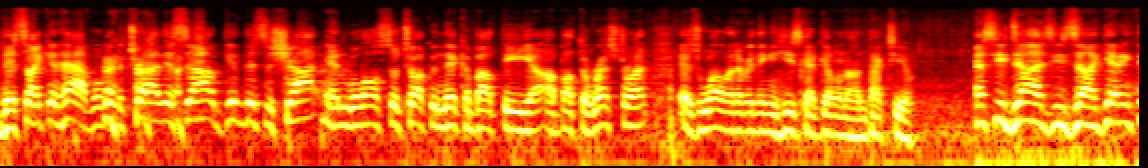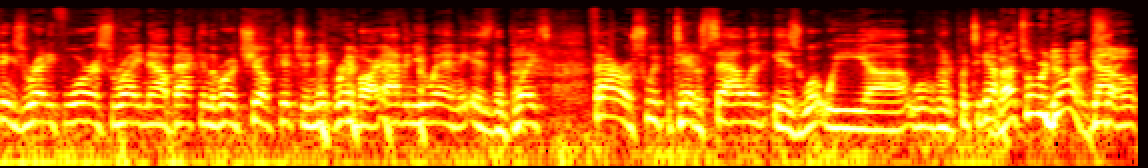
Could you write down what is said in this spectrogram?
This I can have. We're going to try this out, give this a shot, and we'll also talk with Nick about the uh, about the restaurant as well and everything he's got going on. Back to you. Yes, he does. He's uh, getting things ready for us right now. Back in the Rhode Show kitchen, Nick Rabar, Avenue N is the place. Farro sweet potato salad is what we uh, what we're going to put together. That's what we're doing. Got so,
